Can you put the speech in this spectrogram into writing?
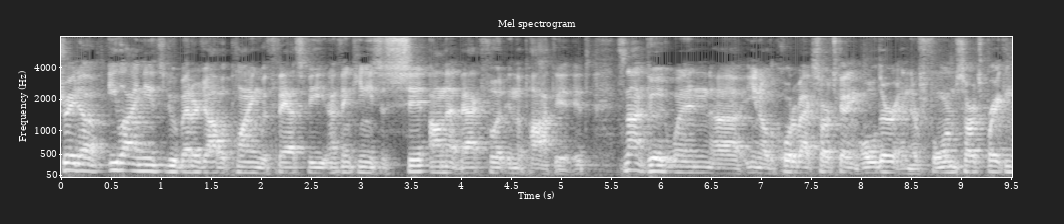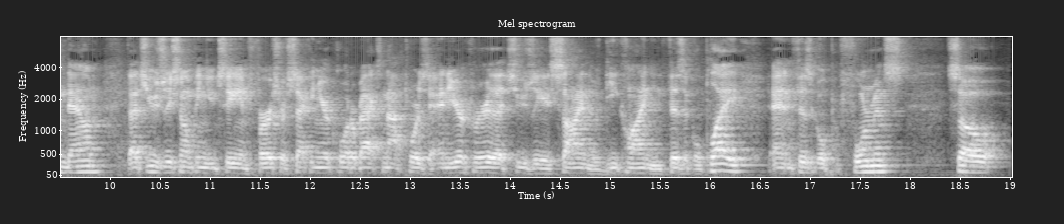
straight up, Eli needs to do a better job of playing with fast feet. I think he needs to sit on that back foot in the pocket. It's, it's not good when, uh, you know, the quarterback starts getting older and their form starts breaking down. That's usually something you'd see in first or second year quarterbacks, not towards the end of your career. That's usually a sign of decline in physical play and physical performance. So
